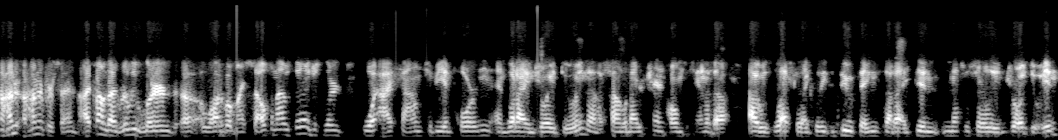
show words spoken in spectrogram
A hundred a hundred percent. I found I really learned uh, a lot about myself when I was there. I just learned what I found to be important and what I enjoyed doing. And I found when I returned home to Canada, I was less likely to do things that I didn't necessarily enjoy doing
